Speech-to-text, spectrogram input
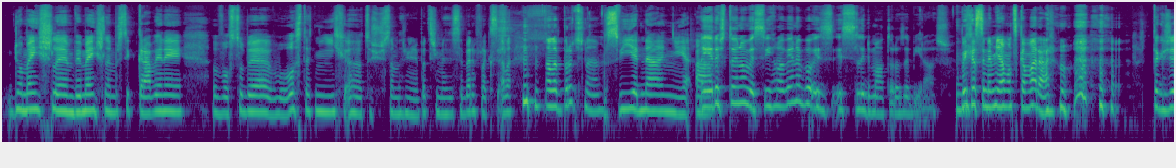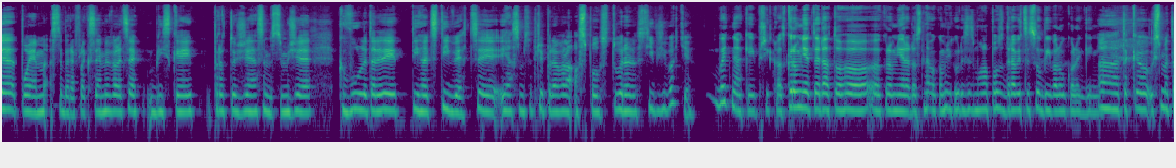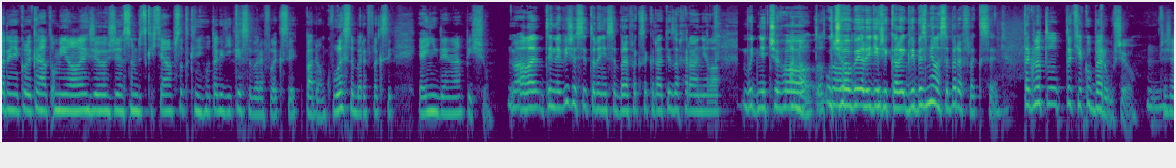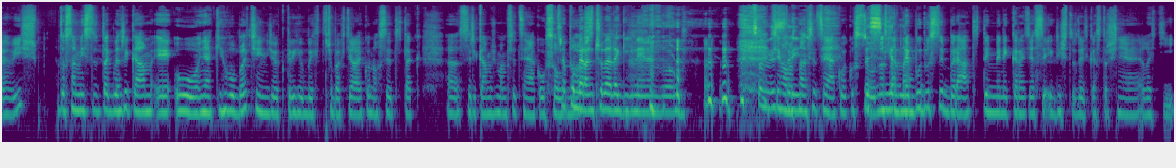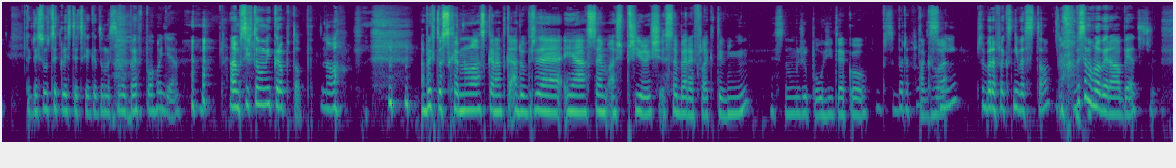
domýšlím, vymýšlím prostě kraviny o sobě, o ostatních, eh, což už samozřejmě nepatří mezi sebereflexy, ale... ale proč ne? Svý jednání a... A jedeš to jenom ve svý hlavě, nebo i s, i s lidma to rozebíráš? Bych asi neměla moc kamarádů. Takže pojem sebereflexe je mi velice blízký, protože si myslím, že kvůli tady téhle věci já jsem se připravila o spoustu radostí v životě. Buď nějaký příklad, kromě teda toho, kromě radostného okamžiku, kdy jsi mohla pozdravit se svou bývalou kolegyní. Uh, tak uh, už jsme tady několikrát omílali, že, že jsem vždycky chtěla napsat knihu, tak díky sebereflexi, pardon, kvůli sebereflexi, já ji nikdy nenapíšu. No ale ty nevíš, že si to není sebereflexe, která tě zachránila. Buď něčeho, ano, to, to... u čeho by lidi říkali, kdybys měla sebereflexi. Takhle to teď jako beru, že jo. Hmm. Že víš, to samé si to takhle říkám i u nějakého oblečení, že, který bych třeba chtěla jako nosit, tak uh, si říkám, že mám přece nějakou soudnost. Třeba pomerančové legíny nebo... Co myslíš? Mám přece nějakou jako soudnost a nebudu si brát ty mini kraťasy, i když to teďka strašně letí. Tak když jsou cyklistické, tak to myslím úplně v pohodě. Ale musíš k tomu mít crop top. No. Abych to schrnula zkrátka a dobře, já jsem až příliš sebereflektivní jestli to můžu použít jako takhle. Sebereflexní vesta. By se mohla vyrábět.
